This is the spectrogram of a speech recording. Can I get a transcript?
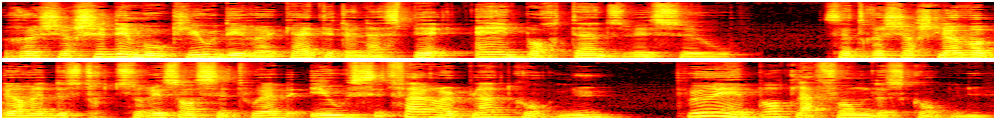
Rechercher des mots-clés ou des requêtes est un aspect important du SEO. Cette recherche-là va permettre de structurer son site web et aussi de faire un plan de contenu, peu importe la forme de ce contenu.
